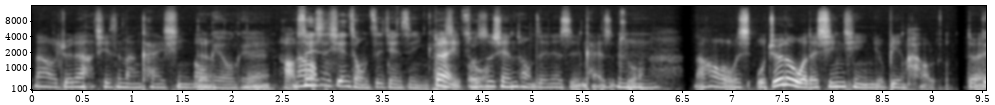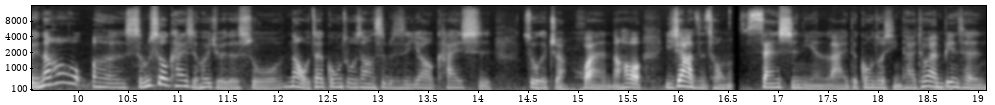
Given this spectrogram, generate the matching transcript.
那我觉得其实蛮开心的。，OK OK，好，所以是先从这件事情开始对，做，我是先从这件事情开始做，嗯然后我我觉得我的心情有变好了。对对，然后呃，什么时候开始会觉得说，那我在工作上是不是要开始做个转换？然后一下子从三十年来的工作形态，突然变成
